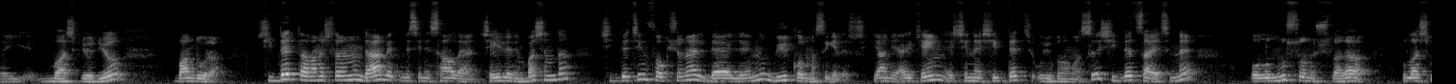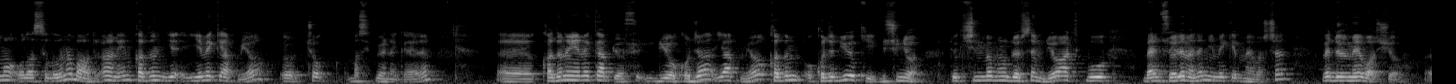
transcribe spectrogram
e, başvuruyor diyor Bandura. Şiddet davranışlarının devam etmesini sağlayan şeylerin başında şiddetin fonksiyonel değerlerinin büyük olması gelir. Yani erkeğin eşine şiddet uygulaması şiddet sayesinde olumlu sonuçlara ulaşma olasılığına bağlıdır. Örneğin kadın ye- yemek yapmıyor. Çok basit bir örnek verelim. Ee, kadına yemek yap diyor, diyor koca yapmıyor. Kadın o koca diyor ki düşünüyor. Diyor ki şimdi ben bunu dövsem diyor. Artık bu ben söylemeden yemek yapmaya başlar ve dövmeye başlıyor. Ee,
